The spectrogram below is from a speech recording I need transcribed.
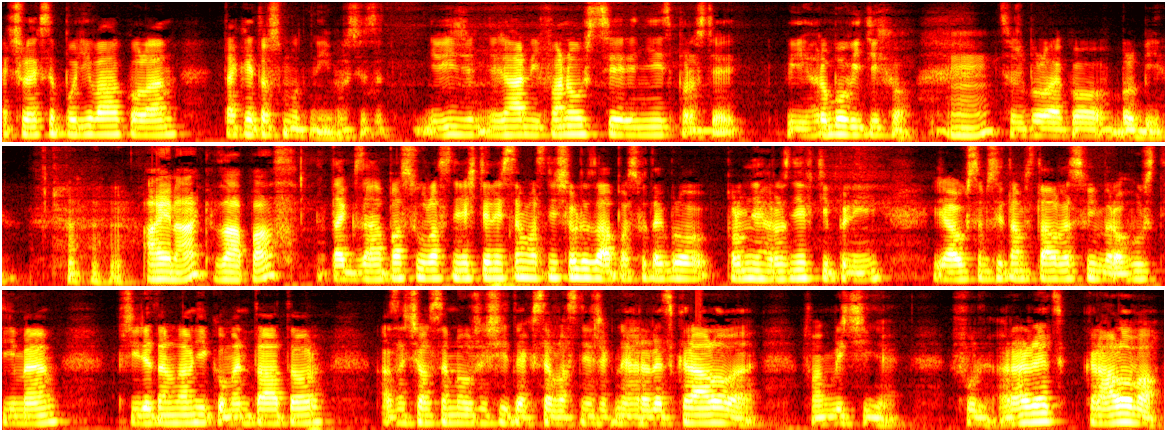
a člověk se podívá kolem, tak je to smutný. Prostě se, nevíš, žádný fanoušci, nic, prostě hrobový ticho, mm. což bylo jako blbý. A jinak, zápas? Tak zápasu vlastně, ještě než jsem vlastně šel do zápasu, tak bylo pro mě hrozně vtipný, že já už jsem si tam stál ve svým rohu s týmem, přijde ten hlavní komentátor a začal se mnou řešit, jak se vlastně řekne Hradec Králové v angličtině furt Hradec Králova,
